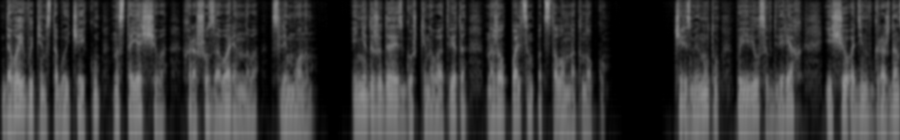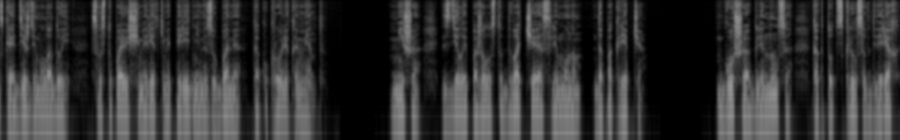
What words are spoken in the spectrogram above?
Давай выпьем с тобой чайку настоящего, хорошо заваренного, с лимоном. И, не дожидаясь Гошкиного ответа, нажал пальцем под столом на кнопку. Через минуту появился в дверях еще один в гражданской одежде молодой, с выступающими редкими передними зубами, как у кролика мент. «Миша, сделай, пожалуйста, два чая с лимоном, да покрепче». Гоша оглянулся, как тот скрылся в дверях,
